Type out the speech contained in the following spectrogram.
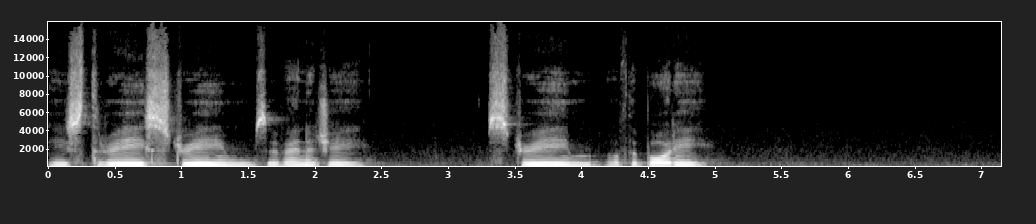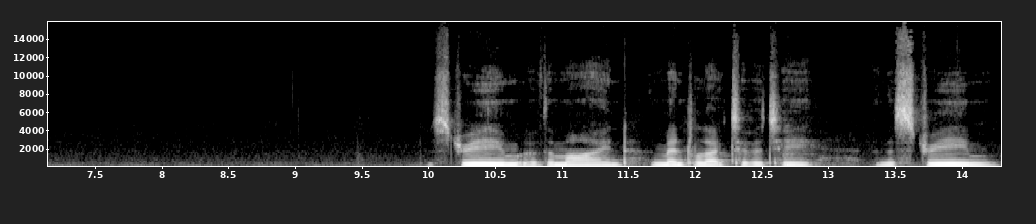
These three streams of energy stream of the body. The stream of the mind, the mental activity, and the stream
